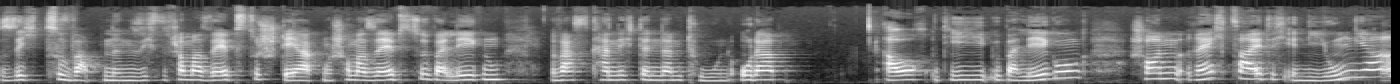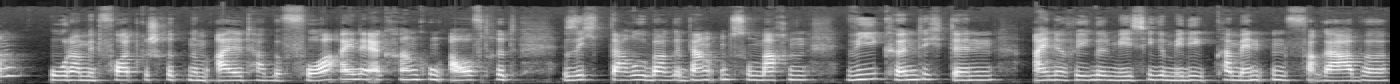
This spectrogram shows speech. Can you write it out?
sich zu wappnen, sich schon mal selbst zu stärken, schon mal selbst zu überlegen, was kann ich denn dann tun? Oder auch die Überlegung, schon rechtzeitig in jungen Jahren oder mit fortgeschrittenem Alter, bevor eine Erkrankung auftritt, sich darüber Gedanken zu machen, wie könnte ich denn eine regelmäßige Medikamentenvergabe,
